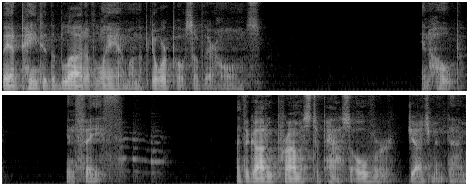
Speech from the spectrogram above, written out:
they had painted the blood of lamb on the doorposts of their homes in hope, in faith, that the God who promised to pass over judgment them,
